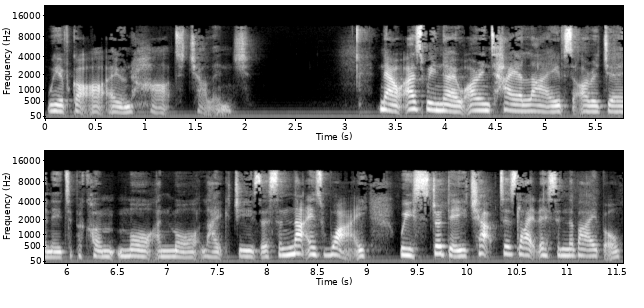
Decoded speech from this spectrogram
we have got our own heart challenge. Now, as we know, our entire lives are a journey to become more and more like Jesus. And that is why we study chapters like this in the Bible.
